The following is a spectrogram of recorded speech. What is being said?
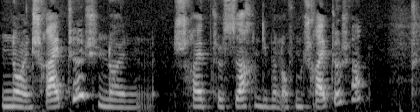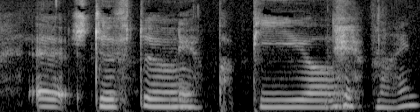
Einen neuen Schreibtisch, einen neuen Schreibtisch-Sachen, die man auf dem Schreibtisch hat. Äh, Stifte, Nee. Papier. Nee. Nein.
